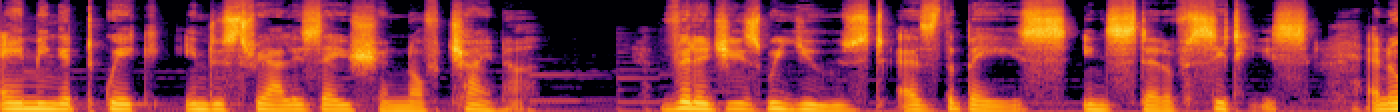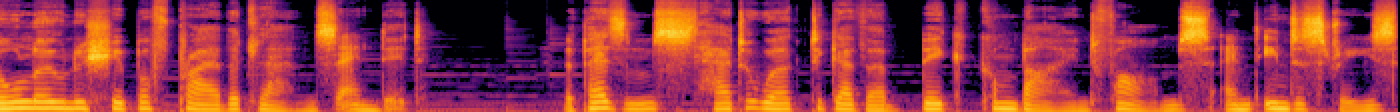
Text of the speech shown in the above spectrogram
aiming at quick industrialization of China. Villages were used as the base instead of cities, and all ownership of private lands ended. The peasants had to work together big combined farms and industries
